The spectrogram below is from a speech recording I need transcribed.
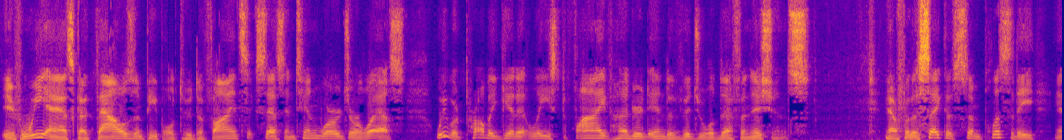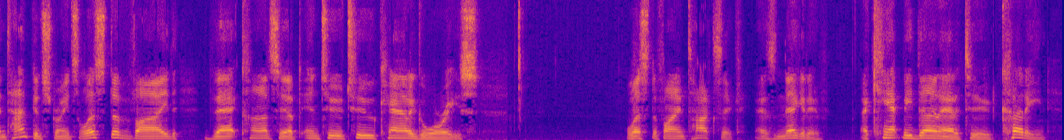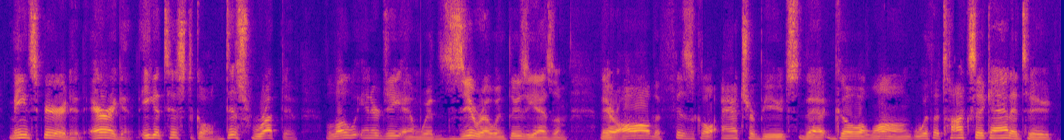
If we ask a thousand people to define success in 10 words or less, we would probably get at least 500 individual definitions. Now, for the sake of simplicity and time constraints, let's divide that concept into two categories. Let's define toxic as negative, a can't be done attitude, cutting, mean spirited, arrogant, egotistical, disruptive, low energy, and with zero enthusiasm. They're all the physical attributes that go along with a toxic attitude.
